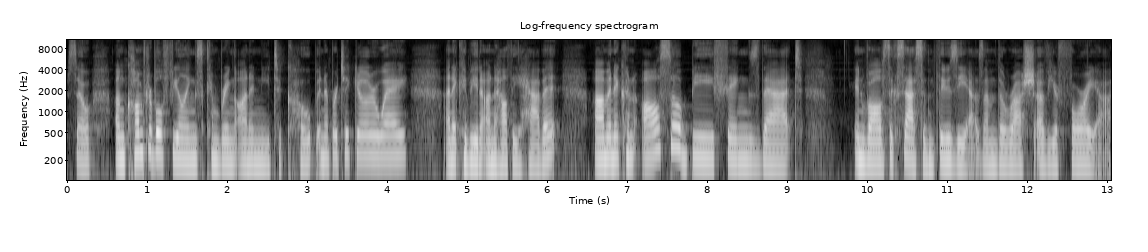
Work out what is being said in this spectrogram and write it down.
So, uncomfortable feelings can bring on a need to cope in a particular way, and it could be an unhealthy habit. Um, and it can also be things that involve success, enthusiasm, the rush of euphoria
